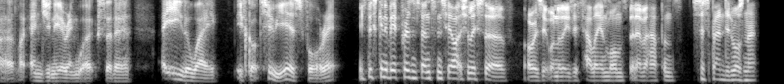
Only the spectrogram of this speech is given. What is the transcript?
uh, like engineering works that are either way. He's got two years for it. Is this going to be a prison sentence he'll actually serve, or is it one of these Italian ones that never happens? Suspended, wasn't it?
